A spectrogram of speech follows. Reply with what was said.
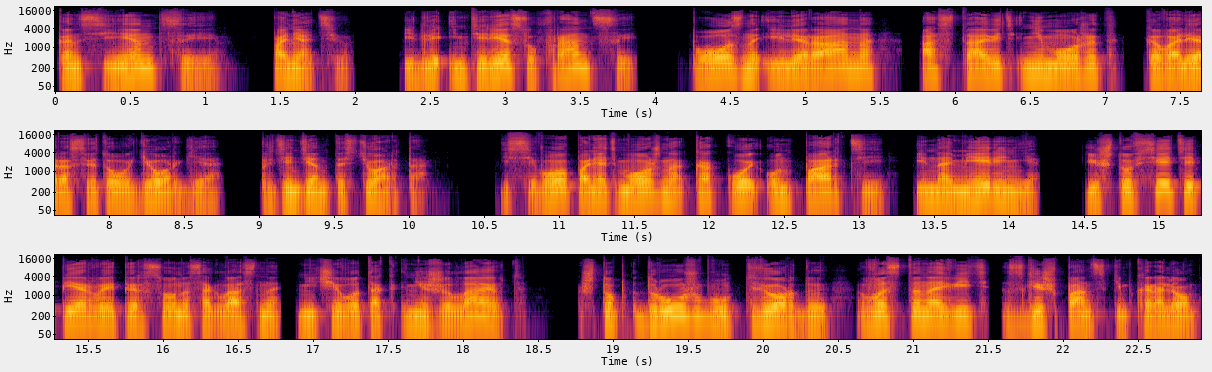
консиенции, понятию, и для интересу Франции поздно или рано оставить не может кавалера святого Георгия, претендента Стюарта. Из всего понять можно, какой он партии и намерения и что все эти первые персоны, согласно, ничего так не желают, чтоб дружбу твердую восстановить с гешпанским королем,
